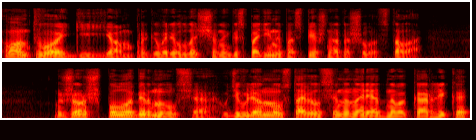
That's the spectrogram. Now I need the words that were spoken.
«Он твой, Гийом», — проговорил лощеный господин и поспешно отошел от стола. Жорж полуобернулся, удивленно уставился на нарядного карлика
